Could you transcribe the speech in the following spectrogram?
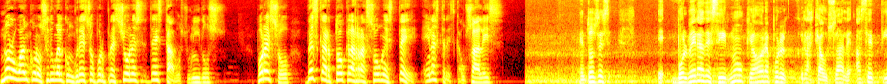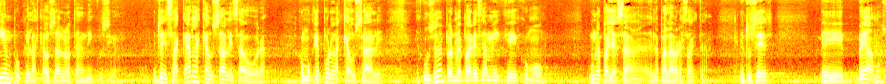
no lo han conocido en el Congreso por presiones de Estados Unidos. Por eso, descartó que la razón esté en las tres causales. Entonces, eh, volver a decir, no, que ahora por las causales, hace tiempo que las causales no están en discusión. Entonces, sacar las causales ahora, como que por las causales, escúcheme, pero me parece a mí que es como una payasada, es la palabra exacta. Entonces, eh, veamos,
